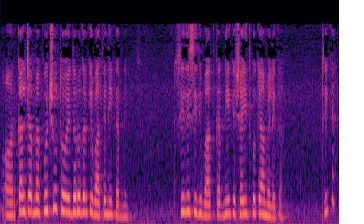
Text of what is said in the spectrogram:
اور کل جب میں پوچھوں تو ادھر ادھر کی باتیں نہیں کرنی۔ سیدھی سیدھی بات کرنی ہے کہ شہید کو کیا ملے گا۔ ٹھیک ہے؟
